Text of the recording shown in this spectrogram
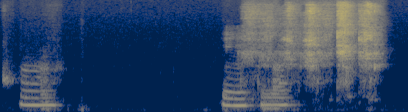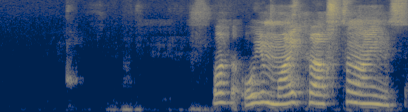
Ha. Yeni arada oyun Minecraft'ın aynısı.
